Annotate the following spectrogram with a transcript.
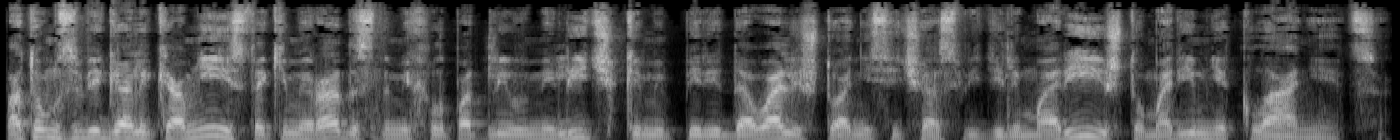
Потом забегали ко мне и с такими радостными хлопотливыми личиками передавали, что они сейчас видели Марии, что Мари мне кланяется.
